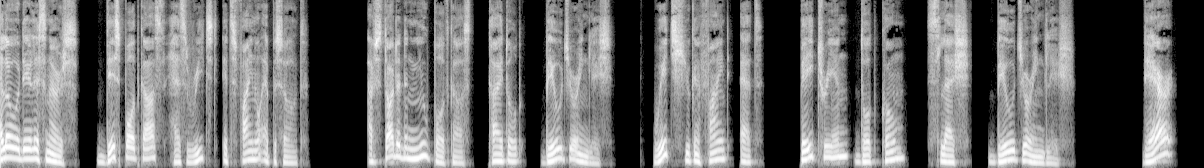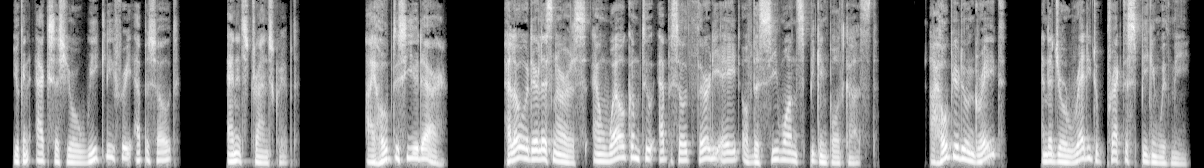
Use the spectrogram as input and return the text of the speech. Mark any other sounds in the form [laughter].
Hello, dear listeners. This podcast has reached its final episode. I've started a new podcast titled Build Your English, which you can find at patreon.com slash build your English. There, you can access your weekly free episode and its transcript. I hope to see you there. Hello, dear listeners, and welcome to episode 38 of the C1 Speaking Podcast. I hope you're doing great and that you're ready to practice speaking with me.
